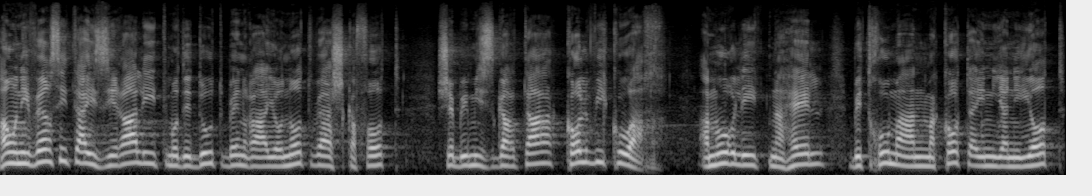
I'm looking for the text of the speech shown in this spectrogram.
האוניברסיטה היא זירה להתמודדות בין רעיונות והשקפות שבמסגרתה כל ויכוח אמור להתנהל בתחום ההנמקות הענייניות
